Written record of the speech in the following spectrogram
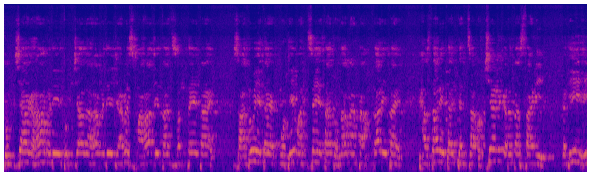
तुमच्या घरामध्ये तुमच्या दारामध्ये ज्यावेळेस महाराज येतात संत येत आहेत साधू येत आहेत मोठे माणसं येतात उदाहरणार्थ आमदार येत आहेत खासदार येत आहेत त्यांचा अक्षरण करत असताना कधीही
